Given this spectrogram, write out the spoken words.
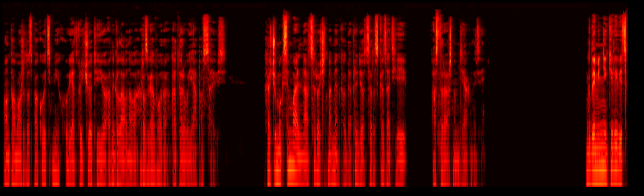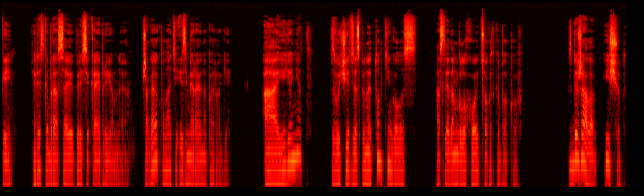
Он поможет успокоить Мику и отвлечет ее от главного разговора, которого я опасаюсь. Хочу максимально отсрочить момент, когда придется рассказать ей о страшном диагнозе. К Доминике Левицкой Резко бросаю, пересекая приемную. Шагаю к палате и замираю на пороге. А ее нет. Звучит за спиной тонкий голос, а следом глухой цокот каблуков. Сбежала, ищут.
